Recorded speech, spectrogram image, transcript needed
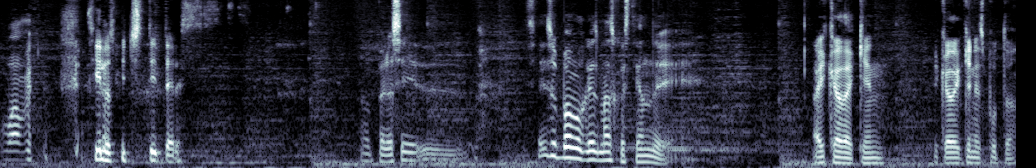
sí, los pitch títeres. No, pero sí, sí, supongo que es más cuestión de... Hay cada quien, y cada quien es puto.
